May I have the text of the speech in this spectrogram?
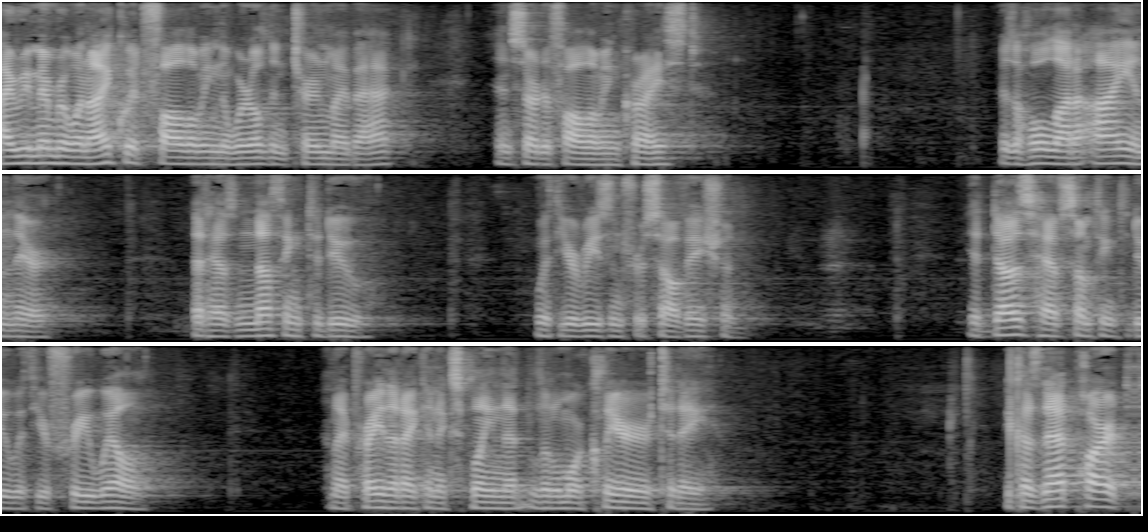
I remember when I quit following the world and turned my back and started following Christ. There's a whole lot of I in there that has nothing to do with your reason for salvation. It does have something to do with your free will. And I pray that I can explain that a little more clearer today. Because that part,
